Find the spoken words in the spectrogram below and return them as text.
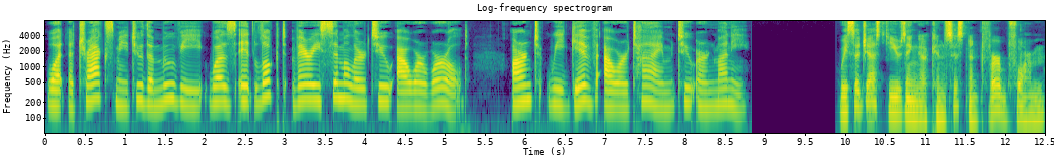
What attracts me to the movie was it looked very similar to our world. Aren't we give our time to earn money? We suggest using a consistent verb form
